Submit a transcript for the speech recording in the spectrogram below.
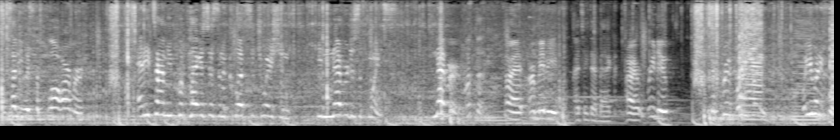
I'm telling you, it's the Flaw Armor. Anytime you put Pegasus in a clip situation, he never disappoints. Never. What the? All right, or maybe I take that back. All right, redo. What are you running? What are you running for?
